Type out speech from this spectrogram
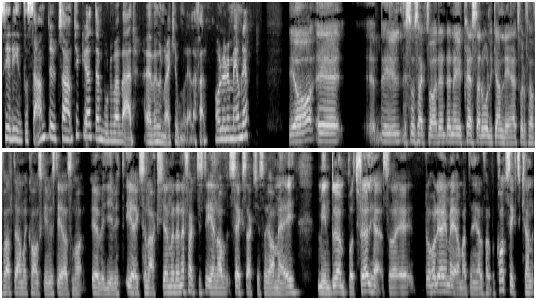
ser det intressant ut. Så han tycker att den borde vara värd över 100 kronor i alla fall. Håller du med om det? Ja, eh, det är ju, som sagt var, den, den, är ju pressad av olika anledningar. Jag tror det framförallt är amerikanska investerare som har övergivit Ericsson-aktien, men den är faktiskt en av sex aktier som jag har med i min drömportfölj här. Så eh, då håller jag med om att den i alla fall på kort sikt kan,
